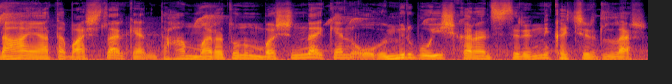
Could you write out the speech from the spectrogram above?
daha hayata başlarken, daha maratonun başındayken o ömür boyu iş garantisi kaçırdılar.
